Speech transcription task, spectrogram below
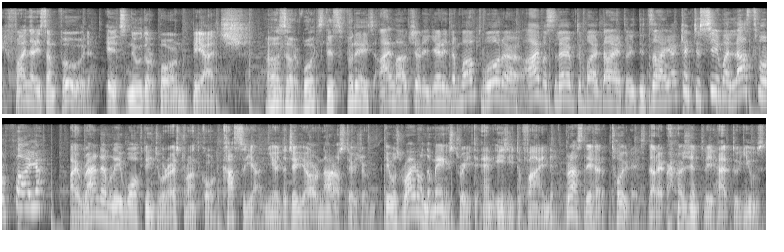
Finally some food. It's noodle porn, bitch. As I watch this footage, I'm actually getting the mouth water. I'm a slave to my dietary desire. Can't you see my lust for fire? I randomly walked into a restaurant called Kasuya near the JR Nara station. It was right on the main street and easy to find, plus they had a toilet that I urgently had to use.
